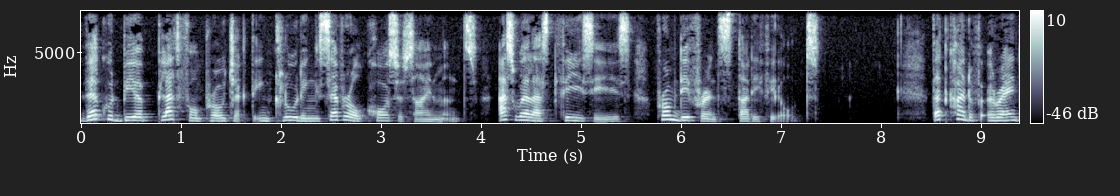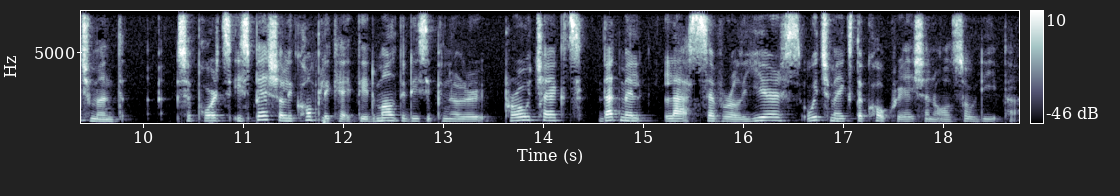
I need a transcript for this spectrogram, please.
There could be a platform project including several course assignments, as well as theses from different study fields. That kind of arrangement supports especially complicated multidisciplinary projects that may last several years, which makes the co-creation also deeper.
